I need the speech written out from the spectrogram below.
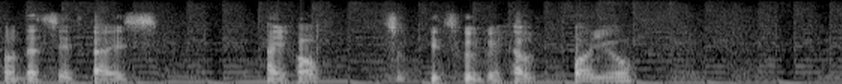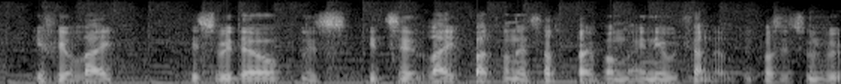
So that's it guys. I hope it will be helpful for you. If you like this video, please hit the like button and subscribe on my new channel because it will be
